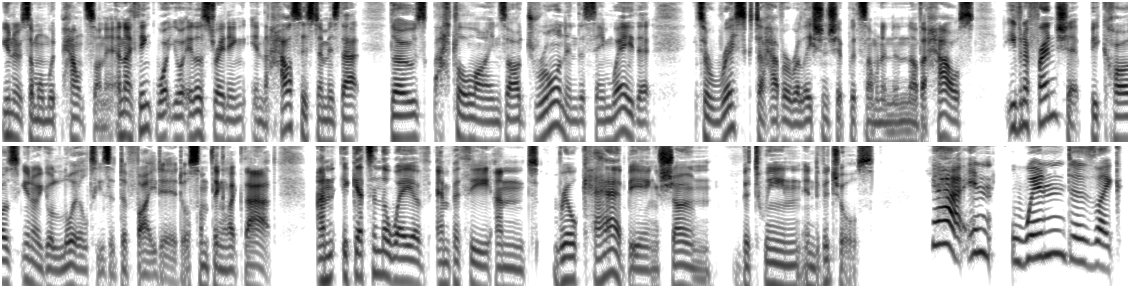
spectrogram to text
you know, someone would pounce on it. And I think what you're illustrating in the house system is that those battle lines are drawn in the same way that it's a risk to have a relationship with someone in another house, even a friendship, because, you know, your loyalties are divided or something like that. And it gets in the way of empathy and real care being shown between individuals. Yeah. And when does like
